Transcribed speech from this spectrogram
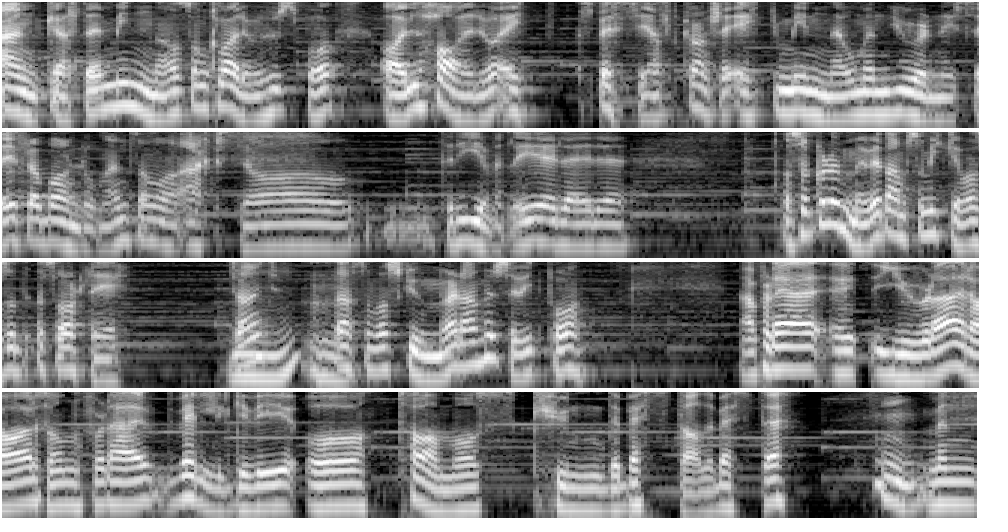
enkelte minner som klarer vi å huske på Alle har jo et spesielt kanskje et minne om en julenisse fra barndommen som var ekstra trivelig, eller Og så glemmer vi dem som ikke var så, så artige. Sant? De som var skumle, dem husker vi ikke på. Ja, for det er, jula er rar sånn, for der velger vi å ta med oss kun det beste av det beste. Men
